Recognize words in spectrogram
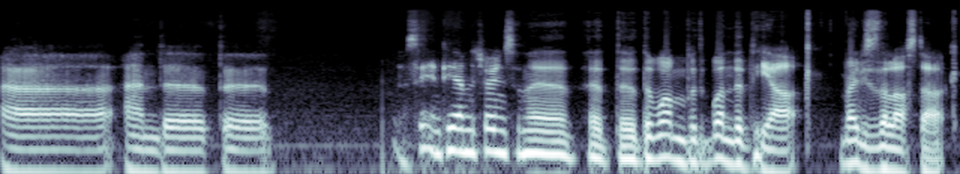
Uh, and the the is it Indiana Jones and the the, the, the one with one with the Ark, Raiders of the Lost Ark,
